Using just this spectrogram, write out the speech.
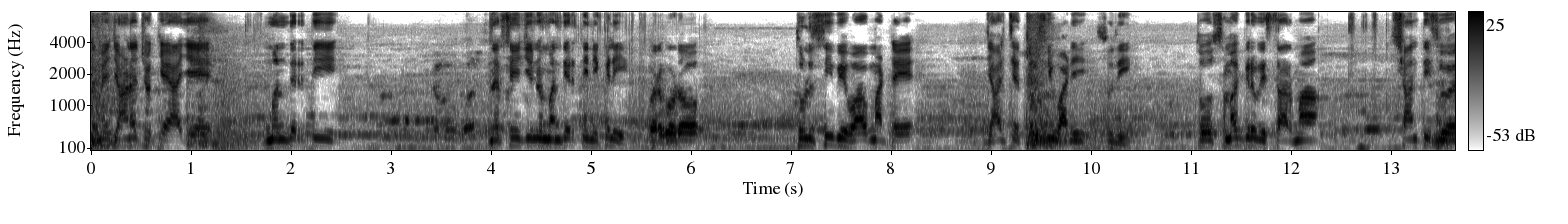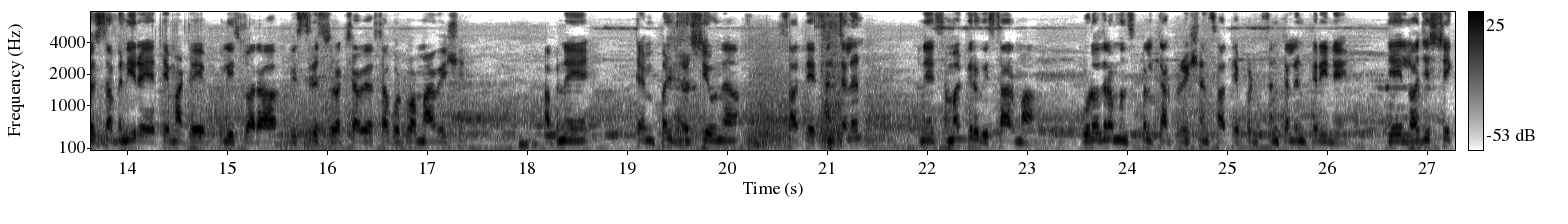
તમે જાણો છો કે આજે મંદિરથી, નરસિંહજીનું મંદિરથી નીકળી વરઘોડો તુલસી વિવાહ માટે જાય છે, તુલસીવાડી સુધી. તો સમગ્ર વિસ્તારમાં શાંતિ સુવ્યવસ્થા બની રહે તે માટે પોલીસ દ્વારા વિસ્તૃત સુરક્ષા વ્યવસ્થા ગોઠવવામાં આવે છે. આપણે ટેમ્પલ ટ્રસ્ટીઓના સાથે સંકલન અને સમગ્ર વિસ્તારમાં વડોદરા મ્યુનિસિપલ કોર્પોરેશન સાથે પણ સંકલન કરીને જે લોજિસ્ટિક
